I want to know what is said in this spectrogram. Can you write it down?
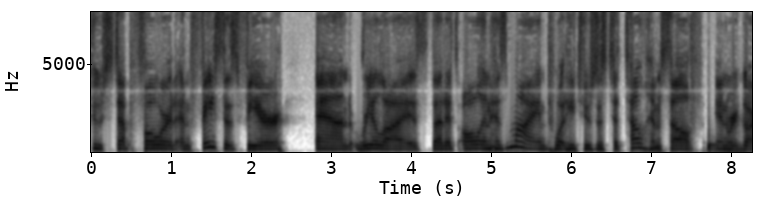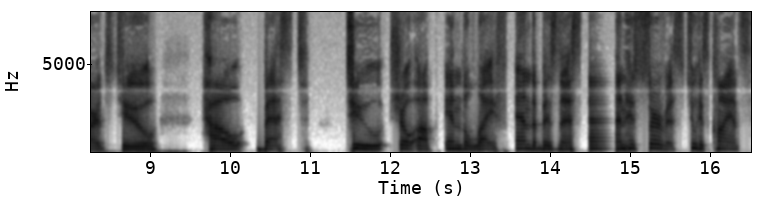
to step forward and face his fear and realize that it's all in his mind what he chooses to tell himself in regards to how best to show up in the life and the business and his service to his clients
